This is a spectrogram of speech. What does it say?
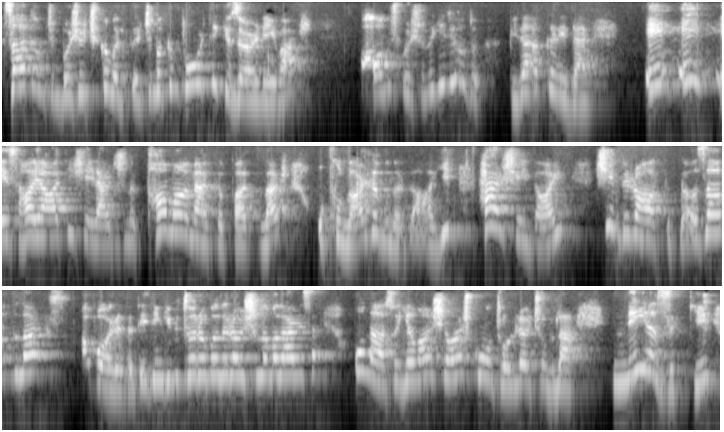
Zaten onun için başa çıkamadıkları için bakın Portekiz örneği var. Almış başını gidiyordu. Bir dakika dediler. En, en es hayati şeyler dışında tamamen kapattılar. Okullar da buna dahil. Her şey dahil. Şimdi rahatlıkla azalttılar. Ha, Bu arada dediğim gibi tarabaları, aşılamalar vesaire. Ondan sonra yavaş yavaş kontrollü açıldılar. Ne yazık ki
